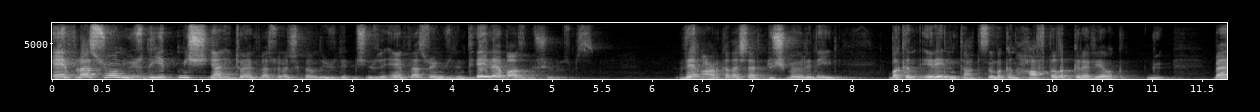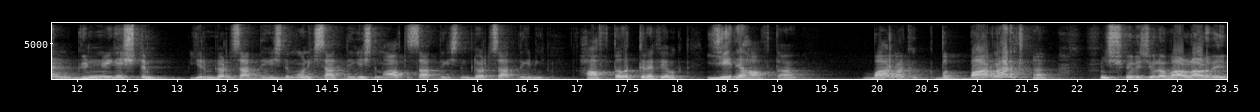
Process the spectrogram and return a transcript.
enflasyon %70 yani İTO enflasyon açıklarında %70'in üzerinde. Enflasyon %70 TL bazlı düşüyoruz biz. Ve arkadaşlar düşme öyle değil. Bakın Ereğli'nin tahtasına bakın haftalık grafiğe bakın. Ben günlüğü geçtim. 24 saatliği geçtim, 12 saatliği geçtim, 6 saatliği geçtim, 4 saatliği gibi. Haftalık grafiğe bakın. 7 hafta barlar, barlar da şöyle şöyle barlar değil.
